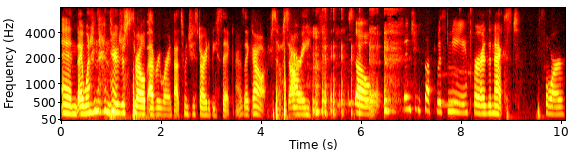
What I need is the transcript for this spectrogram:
And I went in there and there was just throw up everywhere. And that's when she started to be sick. And I was like, oh, I'm so sorry. So then she slept with me for the next four,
